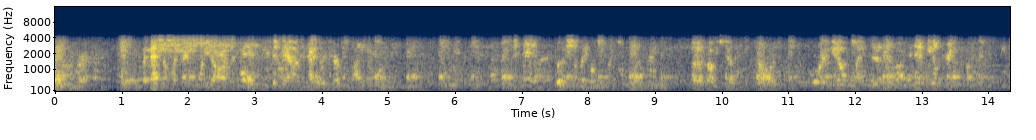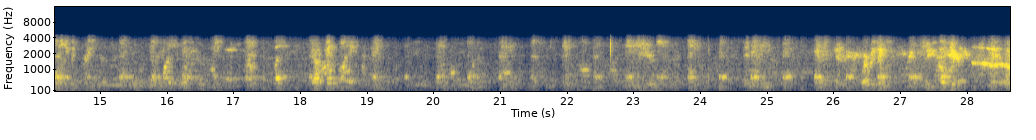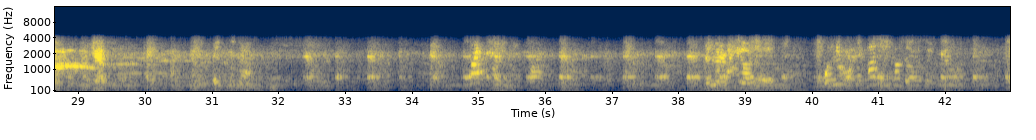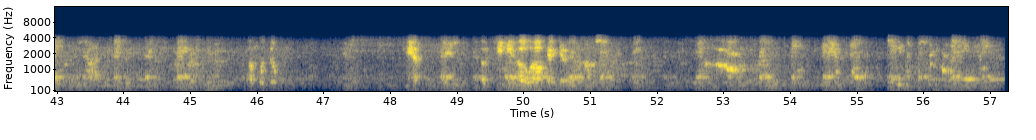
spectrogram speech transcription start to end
But that's $120 a head. You sit down and have a reserve spot. And then, what if somebody wants to like Oh, that's probably seventy dollars. Or if you don't to, and then if you don't drink, the money. Oh, oh, well, okay, yeah.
